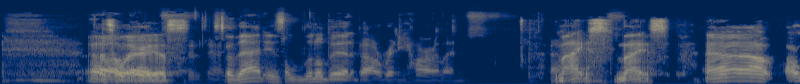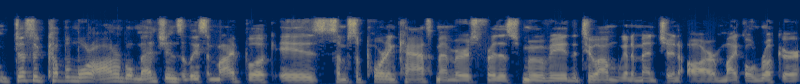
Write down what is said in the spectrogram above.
That's Oh, man. hilarious. So that is a little bit about Renny Harlin. Nice, nice. Uh, um, just a couple more honorable mentions, at least in my book, is some supporting cast members for this movie. The two I'm going to mention are Michael Rooker,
